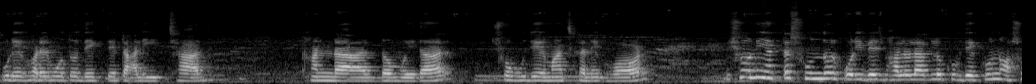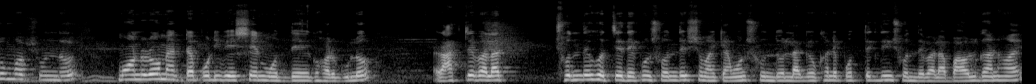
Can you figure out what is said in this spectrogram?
কুড়ে ঘরের মতো দেখতে টালির ছাদ, ঠান্ডা একদম ওয়েদার সবুজের মাঝখানে ঘর। ভীষণই একটা সুন্দর পরিবেশ, ভালো লাগল খুব দেখুন, অসম্ভব সুন্দর। মনোরম একটা পরিবেশের মধ্যে ঘরগুলো। রাত্রেবেলা সন্ধে হচ্ছে, দেখুন সন্ধ্যের সময় কেমন সুন্দর লাগে। ওখানে প্রত্যেক দিন সন্ধেবেলা বাউল গান হয়।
